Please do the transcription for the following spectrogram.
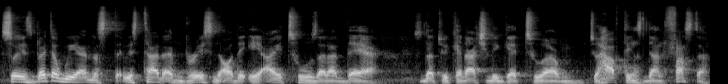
So it's better we understand, we start embracing all the AI tools that are there, so that we can actually get to um, to have things done faster.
